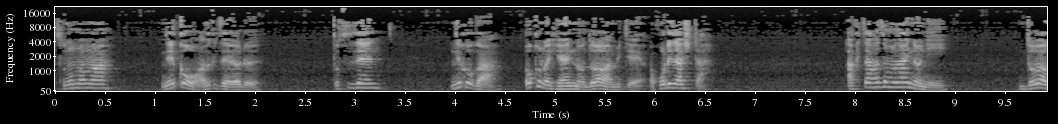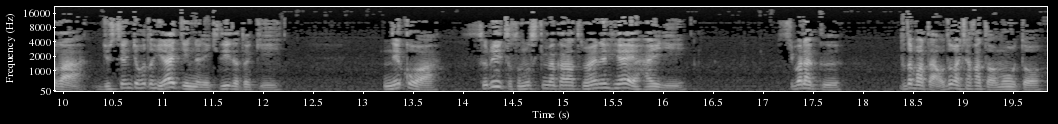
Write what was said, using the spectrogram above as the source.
そのまま猫を預けた夜、突然、猫が奥の部屋のドアを見て怒り出した。開けたはずもないのに、ドアが10センチほど開いているのに気づいたとき、猫はスルリとその隙間から隣の部屋へ入り、しばらくドタバタ音がしたかと思うと、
